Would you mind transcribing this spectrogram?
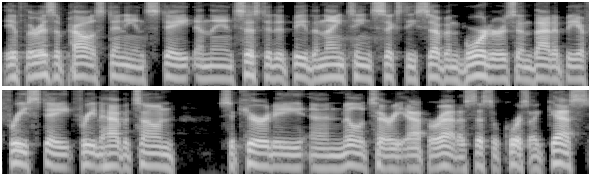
if there is a Palestinian state, and they insisted it be the 1967 borders and that it be a free state, free to have its own security and military apparatus. This, of course, I guess,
